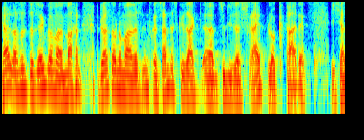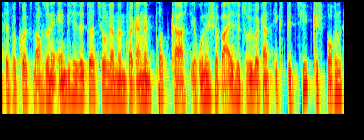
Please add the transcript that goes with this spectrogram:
Ja, lass uns das irgendwann mal machen. Du hast auch noch mal was Interessantes gesagt äh, zu dieser Schreibblockade. Ich hatte vor kurzem auch so eine ähnliche Situation. Wir haben im vergangenen Podcast ironischerweise darüber ganz explizit gesprochen.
